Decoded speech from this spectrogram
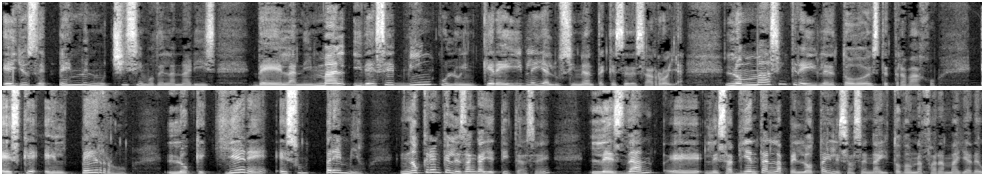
ellos dependen muchísimo de la nariz del animal y de ese vínculo increíble y alucinante que se desarrolla. Lo más increíble de todo este trabajo es que el perro lo que quiere es un premio. No crean que les dan galletitas, ¿eh? Les dan, eh, les avientan la pelota y les hacen ahí toda una faramaya de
